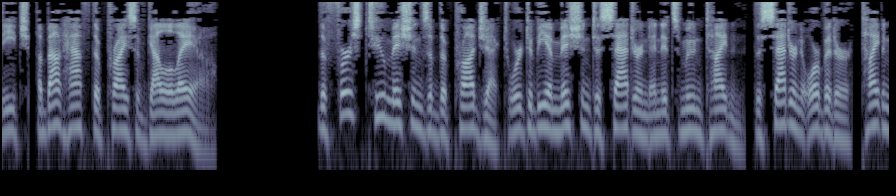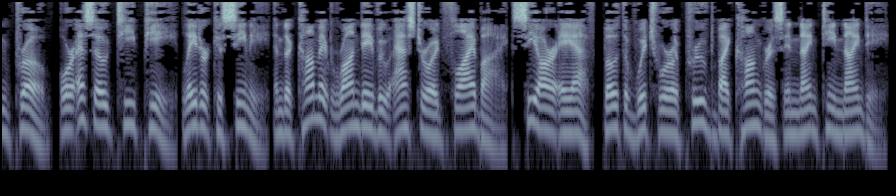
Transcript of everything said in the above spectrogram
each, about half the price of Galileo. The first two missions of the project were to be a mission to Saturn and its moon Titan, the Saturn Orbiter, Titan Probe, or SOTP later Cassini and the Comet Rendezvous Asteroid Flyby both of which were approved by Congress in 1990.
